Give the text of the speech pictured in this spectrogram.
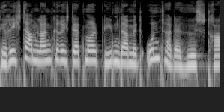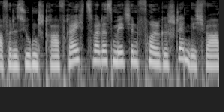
Die Richter am Landgericht Detmold blieben damit unter der Höchststrafe des Jugendstrafrechts, weil das Mädchen vollgeständig war.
